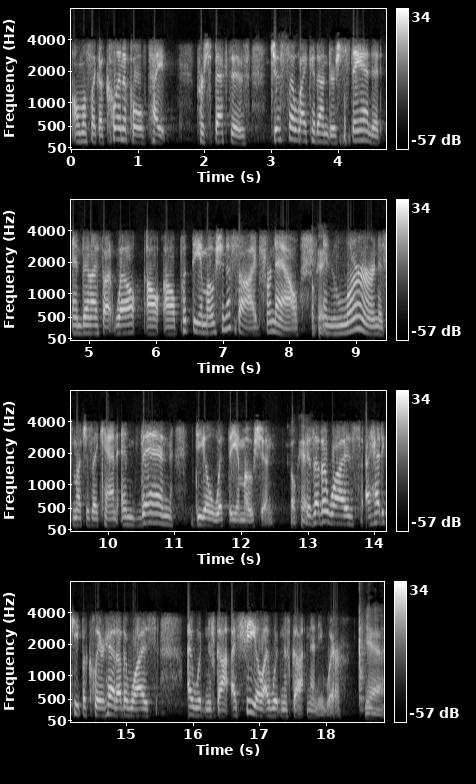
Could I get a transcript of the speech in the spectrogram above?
almost like a clinical type perspective just so I could understand it. And then I thought, well, I'll, I'll put the emotion aside for now Okay. and learn as much as I can and then deal with the emotion. Okay. Because otherwise, I had to keep a clear head. Otherwise, I wouldn't have got. I feel I wouldn't have gotten anywhere. Yeah.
